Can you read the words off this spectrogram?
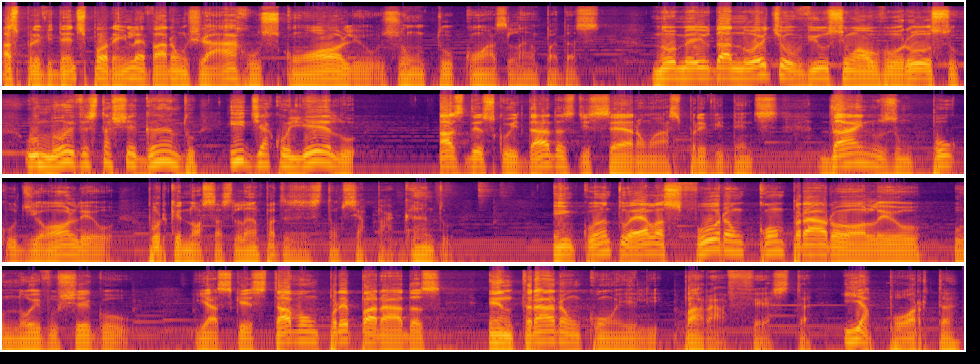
as previdentes, porém, levaram jarros com óleo junto com as lâmpadas. No meio da noite ouviu-se um alvoroço: o noivo está chegando, e de acolhê-lo. As descuidadas disseram às previdentes: Dai-nos um pouco de óleo, porque nossas lâmpadas estão se apagando. Enquanto elas foram comprar óleo, o noivo chegou, e as que estavam preparadas entraram com ele para a festa, e a porta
